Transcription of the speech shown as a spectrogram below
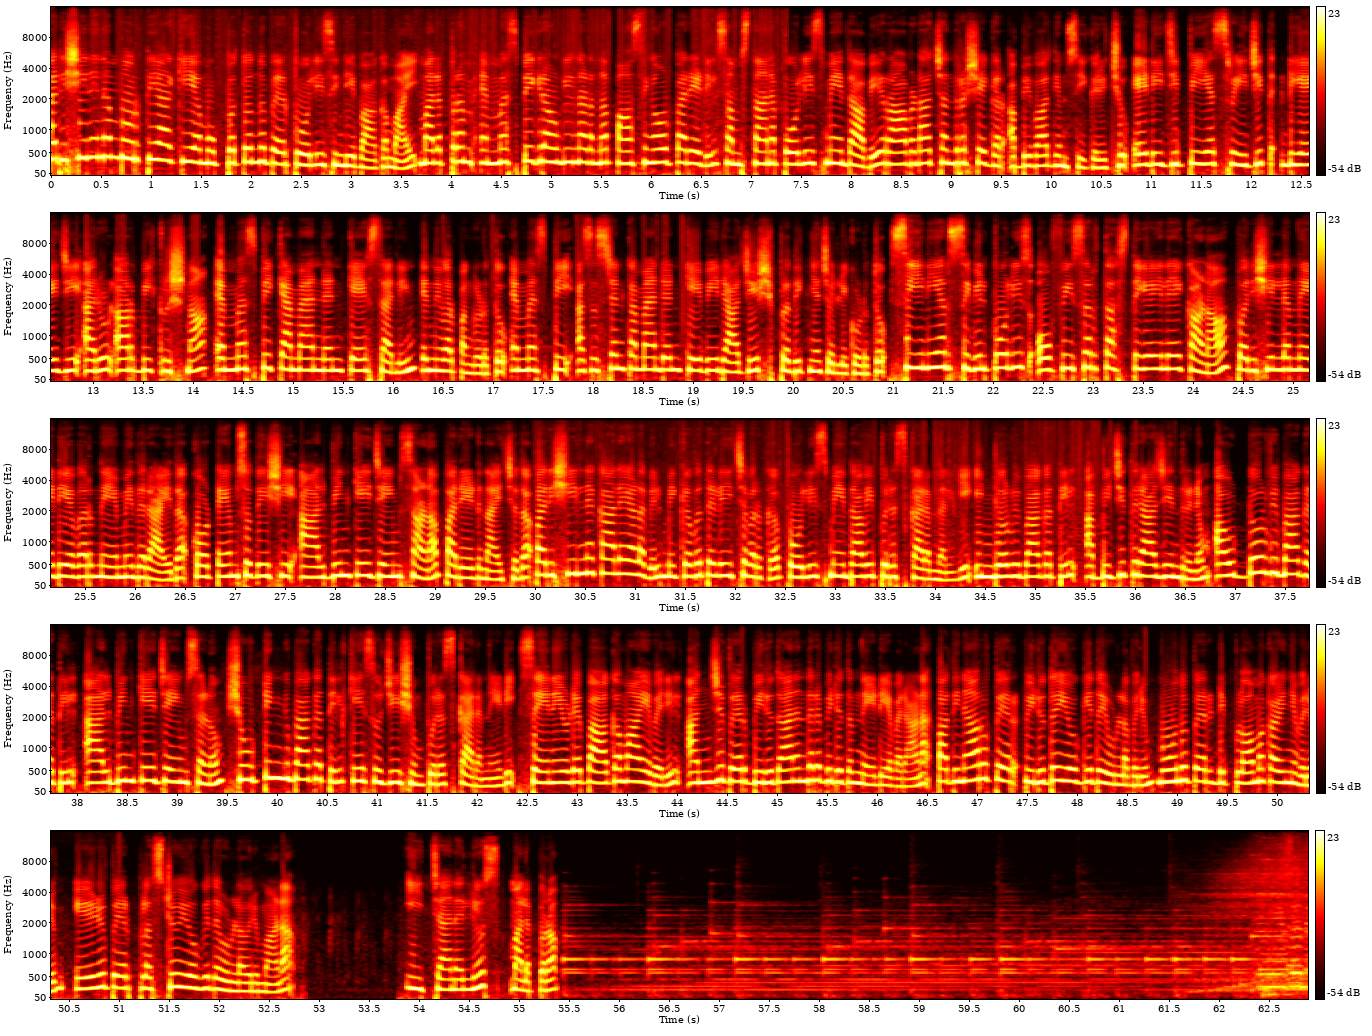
പരിശീലനം പൂർത്തിയാക്കിയ മുപ്പത്തൊന്ന് പേർ പോലീസിന്റെ ഭാഗമായി. മലപ്പുറം എം എസ് പി ഗ്രൗണ്ടിൽ നടന്ന പാസിംഗ് ഔട്ട് പരേഡിൽ സംസ്ഥാന പോലീസ് മേധാവി റാവഡ ചന്ദ്രശേഖർ അഭിവാദ്യം സ്വീകരിച്ചു. A D G P S Sreejith D I G Arul R B Krishna M S P commandant K Saleem എന്നിവർ പങ്കെടുത്തു. M S P assistant commandant K V Rajesh പ്രതിജ്ഞ ചൊല്ലിക്കൊടുത്തു. സീനിയർ സിവിൽ പോലീസ് ഓഫീസർ തസ്തികയിലേക്കാണ് പരിശീലനം നേടിയവർ നിയമിതരായത്. കോട്ടയം സ്വദേശി Albin K James ആണ് പരേഡ് നയിച്ചത്. പരിശീലന കാലയളവിൽ മികവ് തെളിയിച്ചവർക്ക് പോലീസ് മേധാവി പുരസ്കാരം നൽകി. ഇൻഡോർ വിഭാഗത്തിൽ അഭിജിത്ത് രാജേന്ദ്രനും ഔട്ട്ഡോർ വിഭാഗത്തിൽ ആൽബിൻ കെ ജെയിംസണും ഷൂട്ടിംഗ് വിഭാഗത്തിൽ കെ സുജീഷും പുരസ്കാരം നേടി. സേനയുടെ ഭാഗമായവരിൽ അഞ്ചു പേർ ബിരുദാനന്തര ബിരുദം നേടിയവരാണ്. പതിനാറ് പേർ ബിരുദ യോഗ്യതയുള്ളവരും മൂന്ന് പേർ ഡിപ്ലോമ കഴിഞ്ഞവരും ഏഴു പേർ പ്ലസ് ടു യോഗ്യതയുള്ളവരുമാണ്. ഈ channel news Malappuram.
